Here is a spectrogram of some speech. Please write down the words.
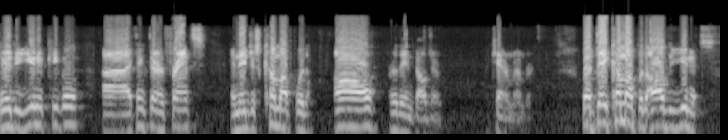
They're the unit people. Uh, I think they're in France, and they just come up with all, or are they in Belgium? I can't remember. But they come up with all the units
